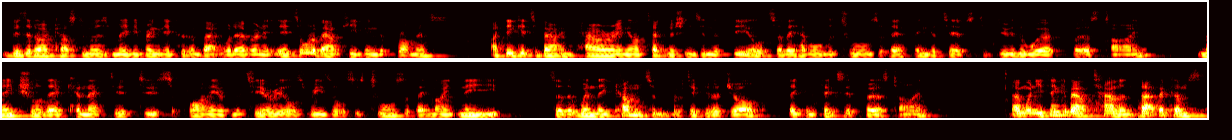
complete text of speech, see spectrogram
visit our customers, maybe bring the equipment back, whatever. And it, it's all about keeping the promise. I think it's about empowering our technicians in the field so they have all the tools at their fingertips to do the work first time, make sure they're connected to supply of materials, resources, tools that they might need so that when they come to a particular job, they can fix it first time. And when you think about talent, that becomes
